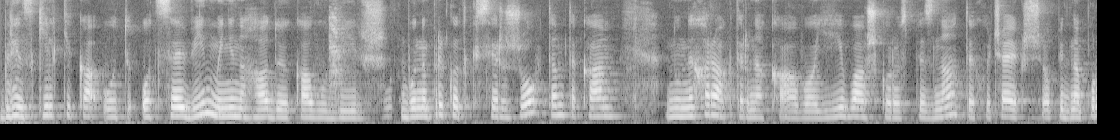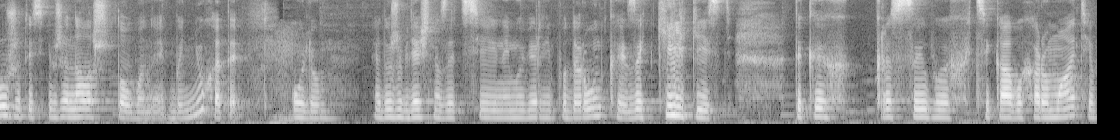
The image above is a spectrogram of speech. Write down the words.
Блін, скільки ка... От оце він мені нагадує каву більше. Бо, наприклад, ксержов там така ну не характерна кава, її важко розпізнати. Хоча, якщо піднапружитись і вже налаштовано, якби нюхати. Олю, я дуже вдячна за ці неймовірні подарунки, за кількість таких красивих, цікавих ароматів,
